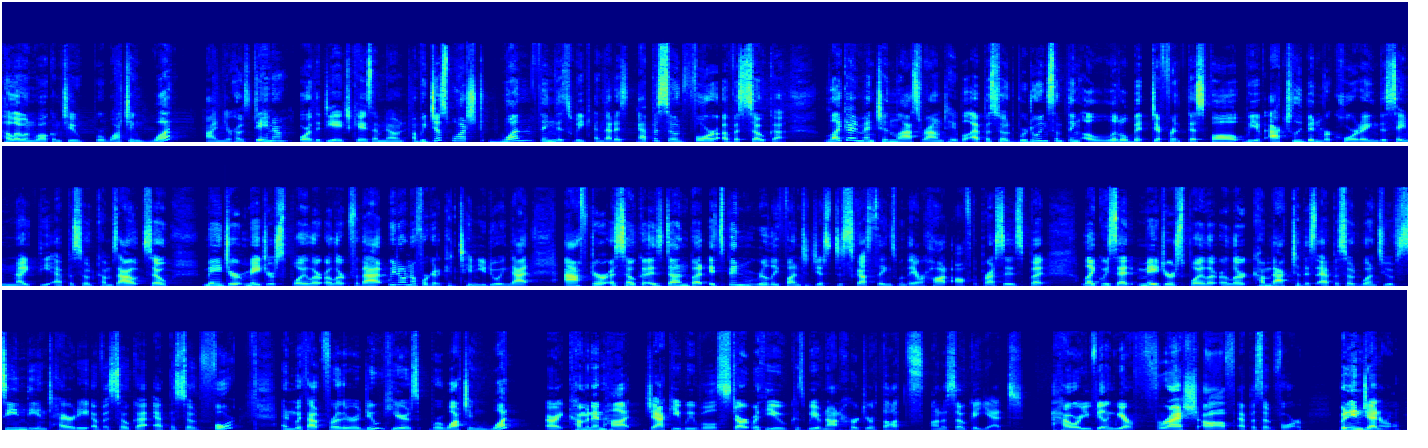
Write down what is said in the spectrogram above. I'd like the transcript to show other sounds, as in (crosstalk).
Hello and welcome to We're Watching What? I'm your host Dana, or the DHK as I'm known, and we just watched one thing this week, and that is episode 4 of Ahsoka. Like I mentioned last roundtable episode, we're doing something a little bit different this fall. We have actually been recording the same night the episode comes out, so major, major spoiler alert for that. We don't know if we're going to continue doing that after Ahsoka is done, but it's been really fun to just discuss things when they are hot off the presses. But like we said, major spoiler alert. Come back to this episode once you have seen the entirety of Ahsoka episode 4. And without further ado, here's We're Watching What? All right, coming in hot. Jackie, we will start with you because we have not heard your thoughts on Ahsoka yet. How are you feeling? We are fresh off episode four, but in general.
